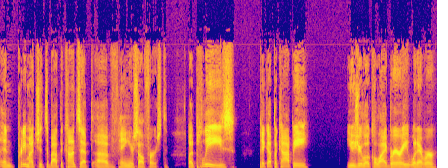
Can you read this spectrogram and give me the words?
And pretty much, it's about the concept of paying yourself first. But please pick up a copy, use your local library, whatever,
